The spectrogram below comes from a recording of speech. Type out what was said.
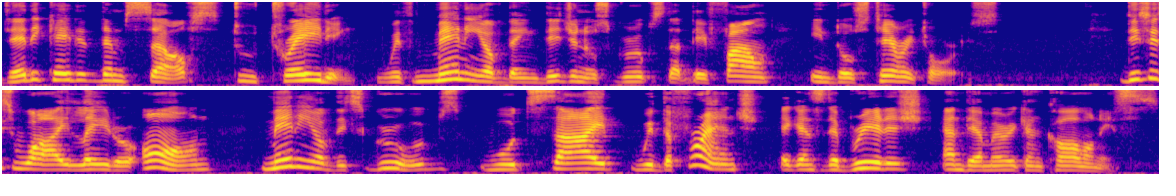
dedicated themselves to trading with many of the indigenous groups that they found in those territories. This is why later on many of these groups would side with the French against the British and the American colonists.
